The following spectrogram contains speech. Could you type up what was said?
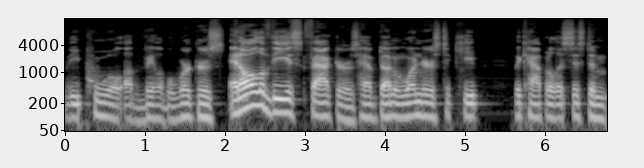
the pool of available workers. And all of these factors have done wonders to keep the capitalist system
